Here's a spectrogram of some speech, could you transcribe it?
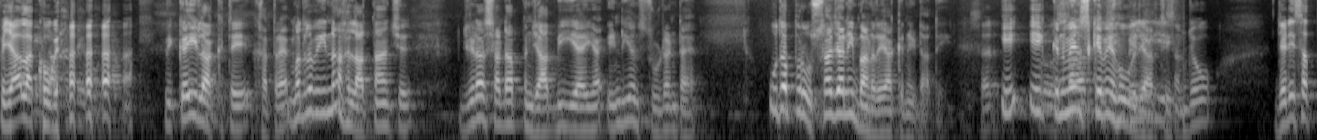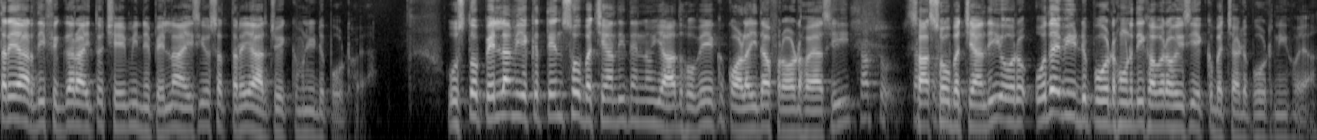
50 ਲੱਖ ਹੋ ਗਿਆ। ਵੀ ਕਈ ਲੱਖ ਤੇ ਖਤਰਾ ਹੈ। ਮਤਲਬ ਇਹਨਾਂ ਹਾਲਾਤਾਂ 'ਚ ਜਿਹੜਾ ਸਾਡਾ ਪੰਜਾਬੀ ਹੈ ਜਾਂ ਇੰਡੀਅਨ ਸਟੂਡੈਂਟ ਹੈ ਉਹਦਾ ਭਰੋਸਾ ਜਾਂ ਨਹੀਂ ਬਣ ਰਿਹਾ ਕੈਨੇਡਾ ਤੇ। ਇਹ ਇਹ ਕਨਵਿੰਸ ਕਿਵੇਂ ਹੋ ਵਿਦਿਆਰਥੀ? ਸਮਝੋ ਜਿਹੜੀ 70000 ਦੀ ਫਿਗਰ ਆਈ ਤੋਂ 6 ਮਹੀਨੇ ਪਹਿਲਾਂ ਆਈ ਸੀ ਉਹ 70000 ਚੋਂ ਇੱਕ ਵੀ ਨਹੀਂ ਡਿਪੋਰਟ ਹੋਇਆ। ਉਸ ਤੋਂ ਪਹਿਲਾਂ ਵੀ ਇੱਕ 300 ਬੱਚਿਆਂ ਦੀ ਤੈਨੂੰ ਯਾਦ ਹੋਵੇ ਇੱਕ ਕਾਲਜ ਦਾ ਫਰਾਡ ਹੋਇਆ ਸੀ 700 700 ਬੱਚਿਆਂ ਦੀ ਔਰ ਉਹਦੇ ਵੀ ਡਿਪੋਰਟ ਹੋਣ ਦੀ ਖਬਰ ਹੋਈ ਸੀ ਇੱਕ ਬੱਚਾ ਡਿਪੋਰਟ ਨਹੀਂ ਹੋਇਆ।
